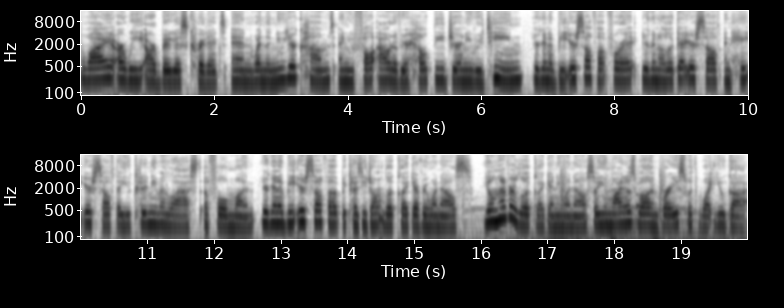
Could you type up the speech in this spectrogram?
Why are we our biggest critics? And when the new year comes and you fall out of your healthy journey routine, you're gonna beat yourself up for it. You're gonna look at yourself and hate yourself that you couldn't even last a full month. You're gonna beat yourself up because you don't look like everyone else. You'll never look like anyone else, so you might as well embrace with what you got.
